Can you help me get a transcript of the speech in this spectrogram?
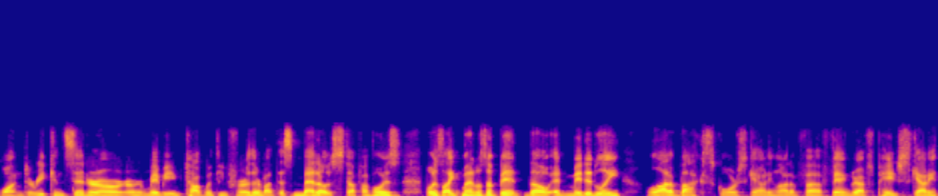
wanting to reconsider or, or maybe talk with you further about this Meadows stuff. I've always always liked Meadows a bit, though. Admittedly, a lot of box score scouting, a lot of uh, Fangraphs page scouting.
